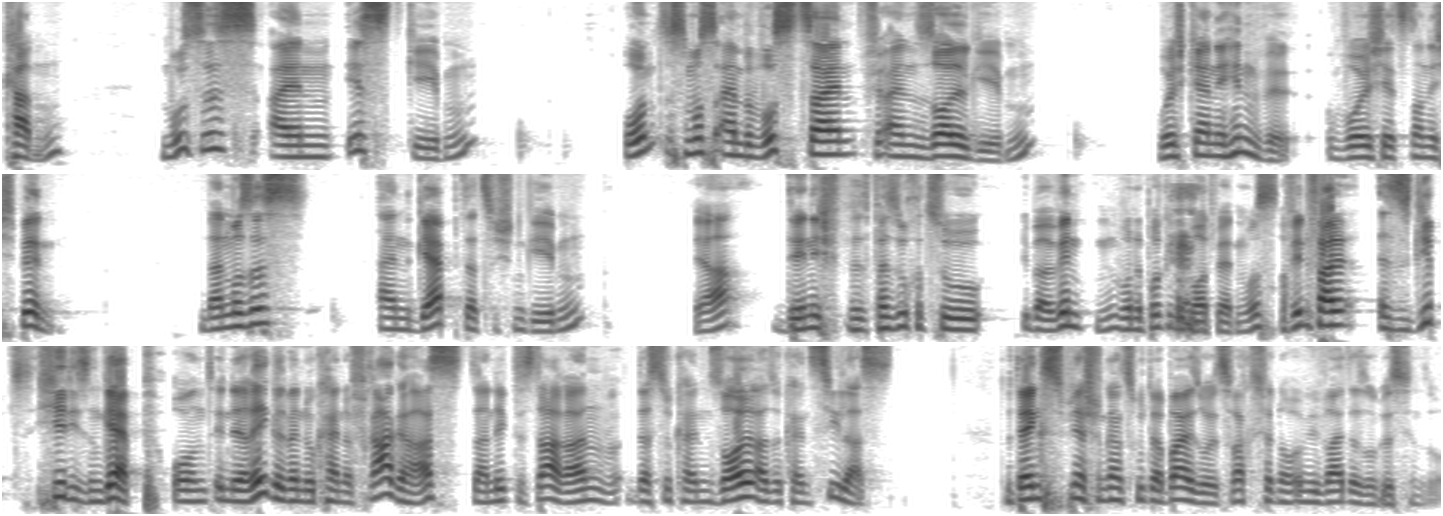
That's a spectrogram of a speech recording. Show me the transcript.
kann, muss es ein Ist geben Und es muss ein Bewusstsein für einen Soll geben, wo ich gerne hin will und wo ich jetzt noch nicht bin. Und dann muss es einen Gap dazwischen geben, ja, den ich versuche zu überwinden, wo eine Brücke gebaut werden muss. Auf jeden Fall, es gibt hier diesen Gap. Und in der Regel, wenn du keine Frage hast, dann liegt es daran, dass du keinen Soll, also kein Ziel hast. Du denkst, ich bin ja schon ganz gut dabei, so jetzt wachse ich halt noch irgendwie weiter so ein bisschen so.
